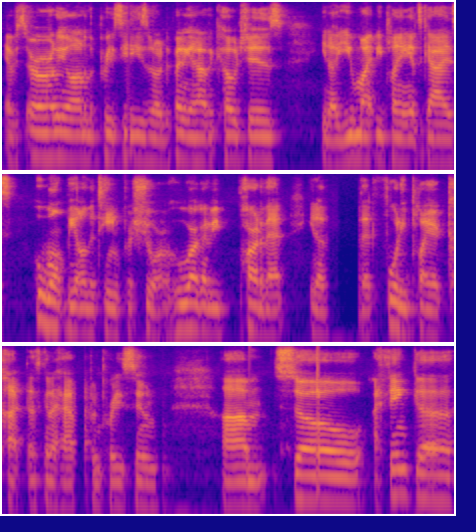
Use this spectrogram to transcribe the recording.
if it's early on in the preseason or depending on how the coach is, you know, you might be playing against guys who won't be on the team for sure, who are going to be part of that, you know, that 40 player cut that's going to happen pretty soon. Um, so I think uh,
